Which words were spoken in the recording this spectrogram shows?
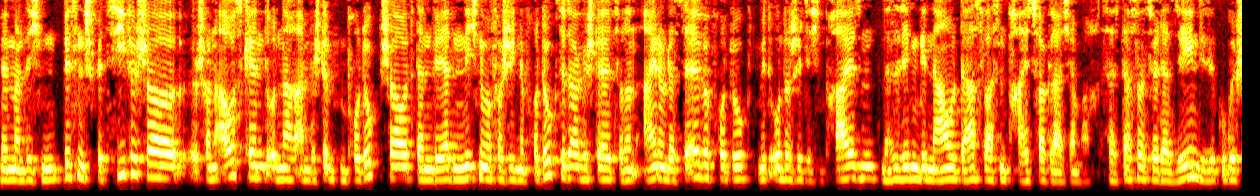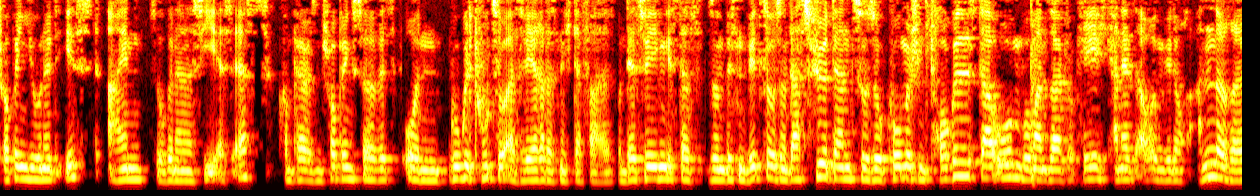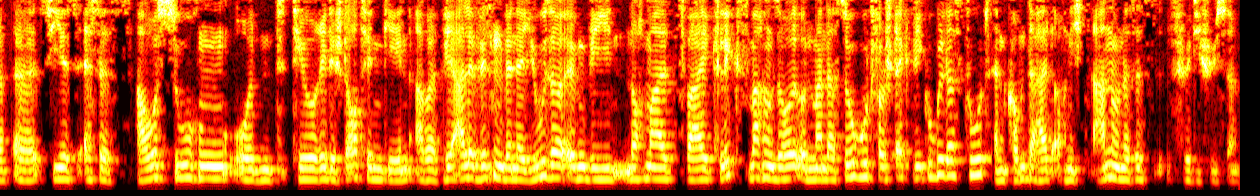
Wenn man sich ein bisschen spezifischer schon auskennt und nach einem bestimmten Produkt schaut, dann werden nicht nur verschiedene Produkte dargestellt, sondern ein und dasselbe Produkt mit unterschiedlichen unterschiedlichen Preisen. Das ist eben genau das, was ein Preisvergleicher macht. Das heißt, das, was wir da sehen, diese Google Shopping Unit ist ein sogenannter CSS, Comparison Shopping Service. Und Google tut so, als wäre das nicht der Fall. Und deswegen ist das so ein bisschen witzlos und das führt dann zu so komischen Toggles da oben, wo man sagt, okay, ich kann jetzt auch irgendwie noch andere äh, CSSs aussuchen und theoretisch dorthin gehen. Aber wir alle wissen, wenn der User irgendwie nochmal zwei Klicks machen soll und man das so gut versteckt, wie Google das tut, dann kommt da halt auch nichts an und das ist für die Füße.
